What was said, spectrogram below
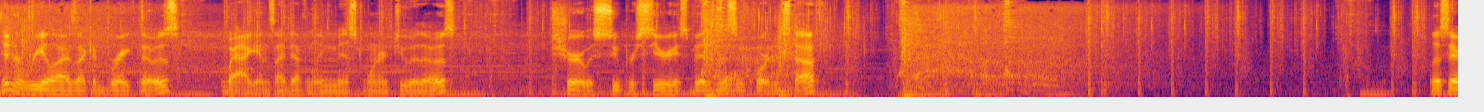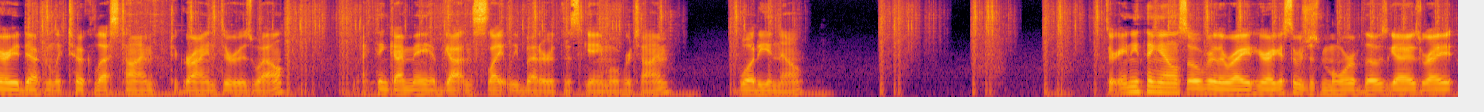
Didn't realize I could break those wagons. I definitely missed one or two of those. Sure, it was super serious business, important stuff. This area definitely took less time to grind through as well. I think I may have gotten slightly better at this game over time. What do you know? Is there anything else over the right here? I guess there was just more of those guys, right?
